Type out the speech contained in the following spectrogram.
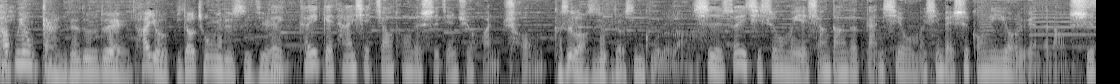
他不用赶着，对不对？他有比较充裕的时间，对，可以给他一些交通的时间去缓冲。可是老师就比较辛苦了啦。是，所以其实我们也相当的感谢我们新北市公立幼儿园的老师，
